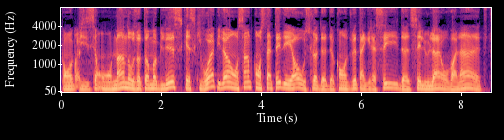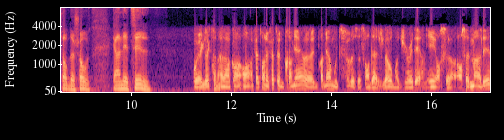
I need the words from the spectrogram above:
Puis on, demande aux automobilistes qu'est-ce qu'ils voient, puis là, on semble constater des hausses là, de, de conduite agressive, de cellulaire au volant, euh, toutes sortes de choses. Qu'en est-il? Oui, exactement. Donc, en fait, on a fait une première, une première mouture de ce sondage-là au mois de juin dernier. On se, on se demandait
